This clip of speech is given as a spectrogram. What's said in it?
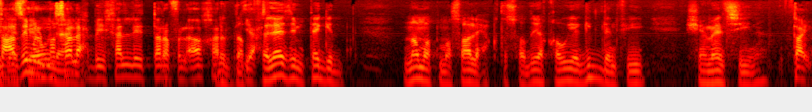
تعظيم المصالح بيخلي الطرف الآخر بالضبط. يحصل فلازم تجد نمط مصالح اقتصادية قوية جدا في شمال سيناء. طيب.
